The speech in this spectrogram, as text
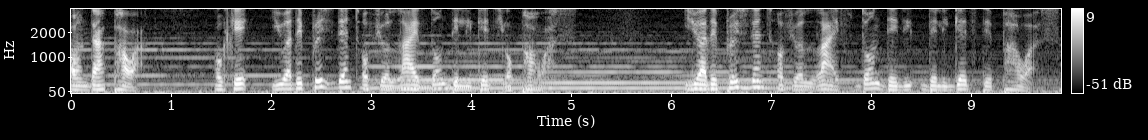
on that power. Okay? You are the president of your life. Don't delegate your powers. You are the president of your life. Don't de- delegate the powers.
